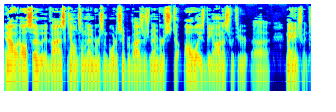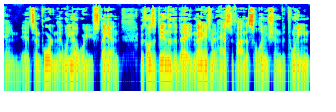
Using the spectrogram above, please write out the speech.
And I would also advise council members and board of supervisors members to always be honest with your uh, management team. It's important that we know where you stand because at the end of the day, management has to find a solution between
